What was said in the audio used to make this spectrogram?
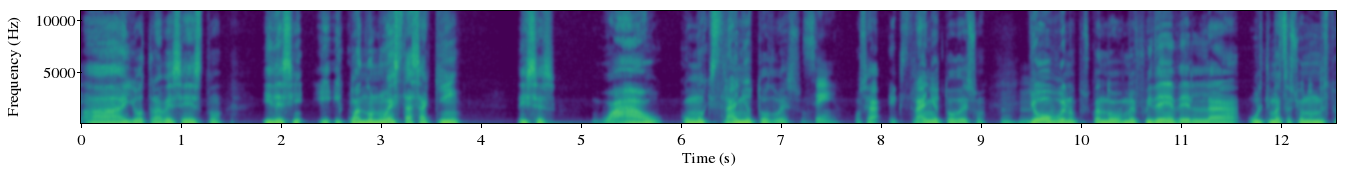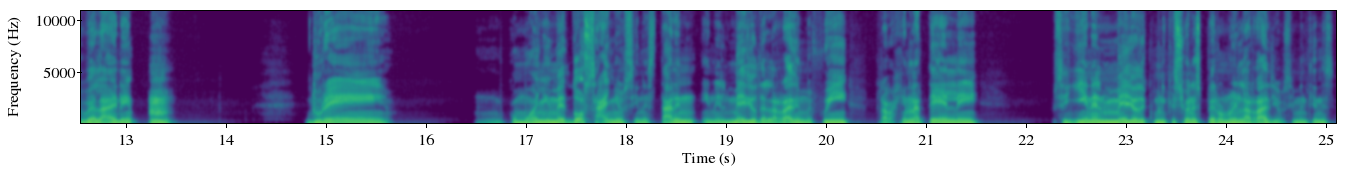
ay, otra vez esto. Y, y, y cuando no estás aquí, dices, wow, cómo extraño todo eso. Sí. O sea, extraño todo eso. Yo, bueno, pues cuando me fui de, de la última estación donde estuve al aire, duré mm, como año y medio, dos años sin estar en, en el medio de la radio. Me fui, trabajé en la tele, seguí en el medio de comunicaciones, pero no en la radio, ¿sí me entiendes?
